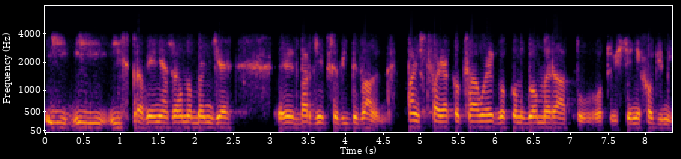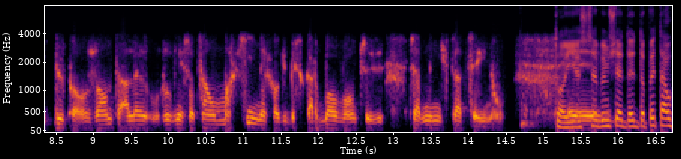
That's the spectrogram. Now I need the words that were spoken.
i, i, i sprawienia, że ono będzie y, bardziej przewidywalne. Państwa jako całego konglomeratu, oczywiście nie chodzi mi tylko o rząd, ale również o całą machinę, choćby skarbową czy, czy administracyjną. To jeszcze bym się dopytał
